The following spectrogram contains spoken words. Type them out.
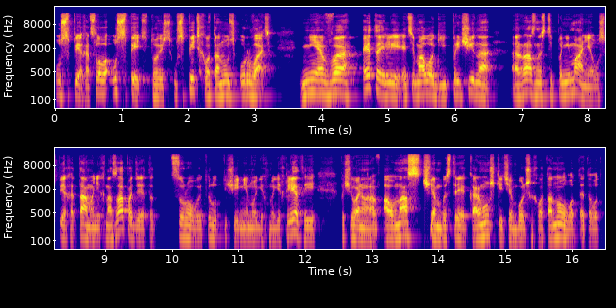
успех от слова успеть, то есть успеть хватануть, урвать. Не в этой ли этимологии причина разности понимания успеха там у них на Западе, это суровый труд в течение многих-многих лет и почивание нрав, а у нас чем быстрее кормушки, чем больше хватанул, вот это вот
